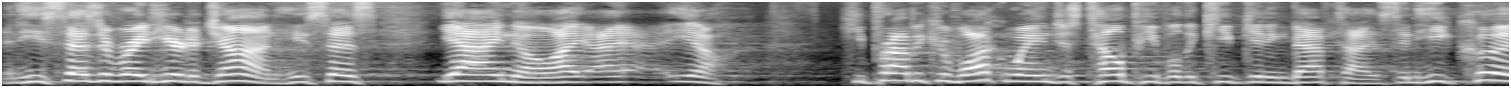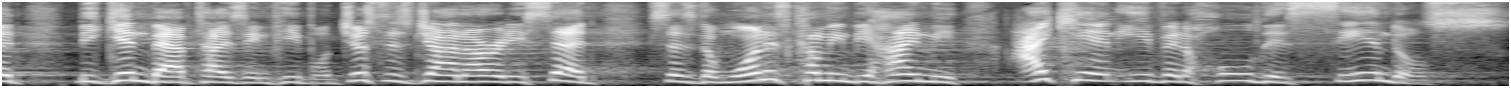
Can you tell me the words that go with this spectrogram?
And he says it right here to John. He says, Yeah, I know. I, I, you know, he probably could walk away and just tell people to keep getting baptized. And he could begin baptizing people. Just as John already said, he says, The one is coming behind me. I can't even hold his sandals.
